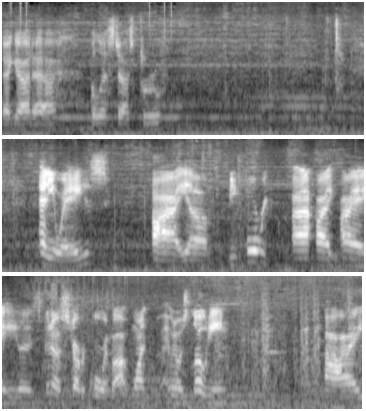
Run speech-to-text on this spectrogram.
I got uh, Ballista as proof. Anyways, I uh, before I, I I was gonna start recording, but one, when I was loading, I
